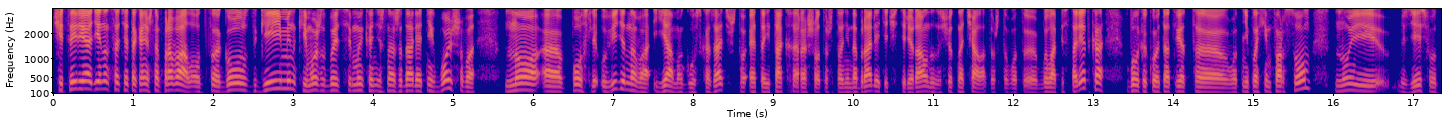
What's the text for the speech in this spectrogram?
4-11 это, конечно, провал от э, Ghost Gaming, и, может быть, мы, конечно, ожидали от них большего, но э, после увиденного я могу сказать, что это и так хорошо, то, что они набрали эти 4 раунда за счет начала, то, что вот э, была пистолетка, был какой-то ответ э, вот неплохим форсом, ну и здесь вот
